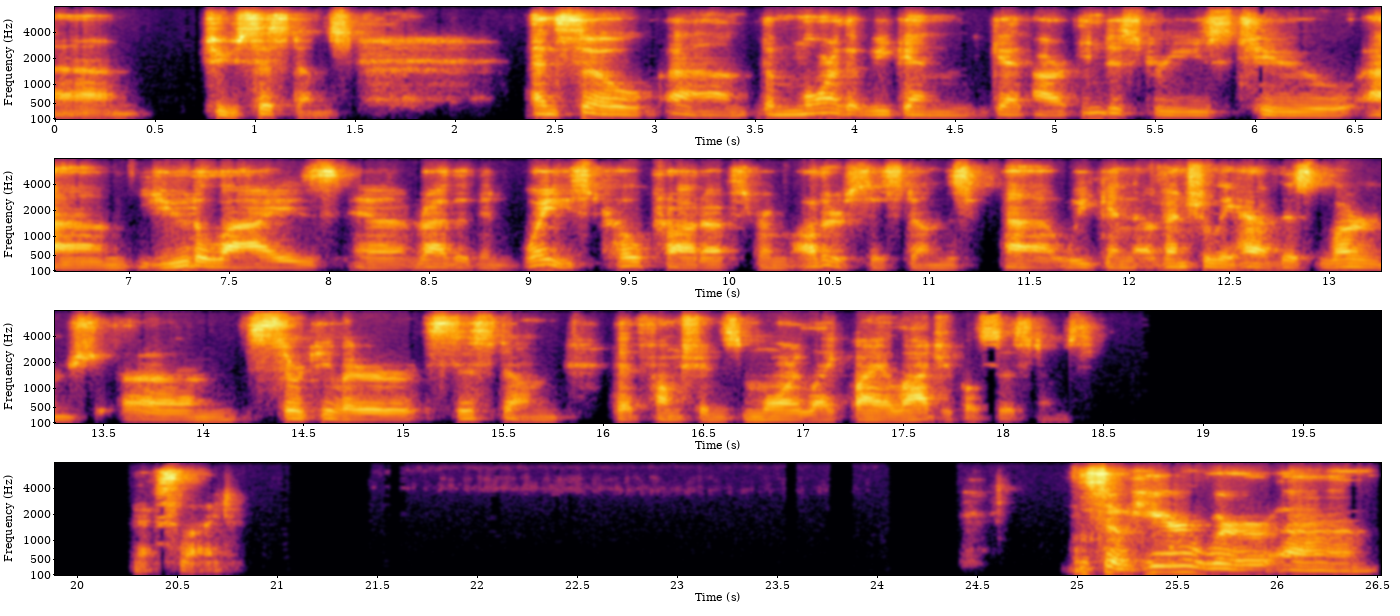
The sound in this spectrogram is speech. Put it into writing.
um, two systems and so um, the more that we can get our industries to um, utilize uh, rather than waste co-products from other systems, uh, we can eventually have this large um, circular system that functions more like biological systems. Next slide. So here we're um,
